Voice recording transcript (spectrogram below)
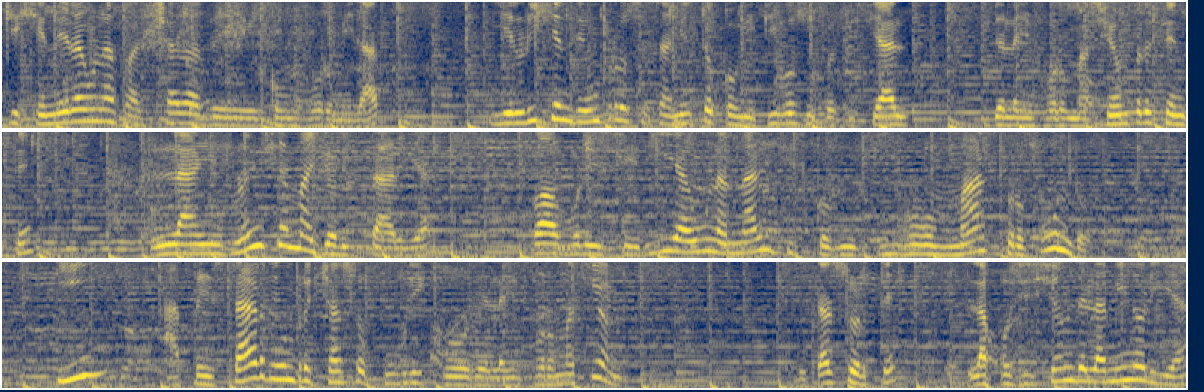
que genera una fachada de conformidad y el origen de un procesamiento cognitivo superficial de la información presente, la influencia mayoritaria favorecería un análisis cognitivo más profundo y a pesar de un rechazo público de la información. De tal suerte, la posición de la minoría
